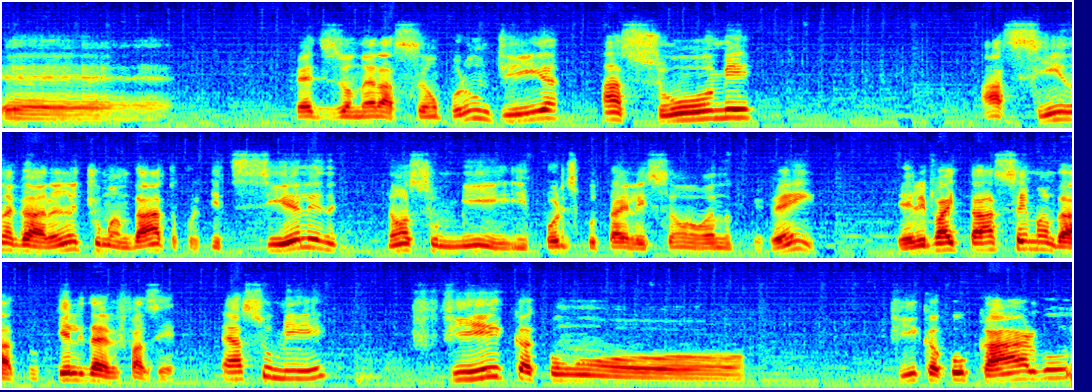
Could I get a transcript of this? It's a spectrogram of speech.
é, pede exoneração por um dia, assume, assina, garante o mandato, porque se ele não assumir e for disputar a eleição no ano que vem, ele vai estar sem mandato. O que ele deve fazer? É assumir, fica com o fica com o cargo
